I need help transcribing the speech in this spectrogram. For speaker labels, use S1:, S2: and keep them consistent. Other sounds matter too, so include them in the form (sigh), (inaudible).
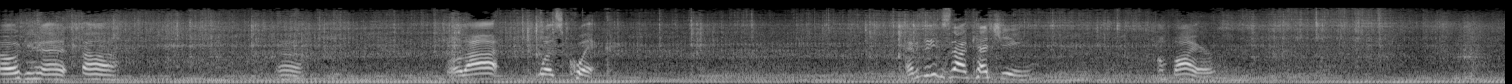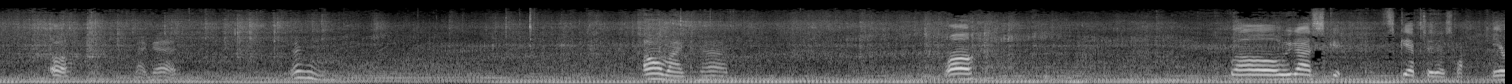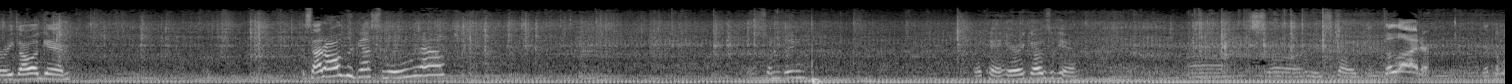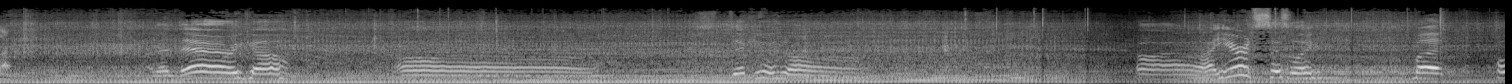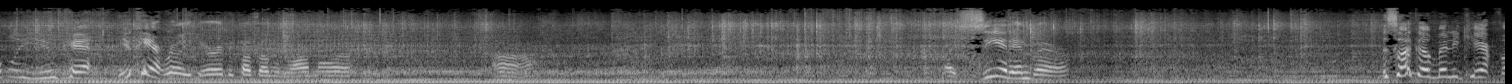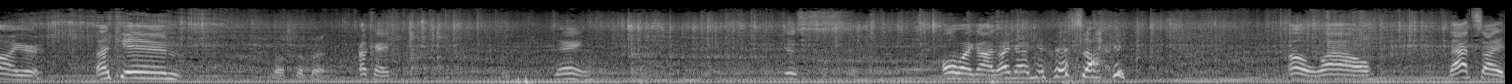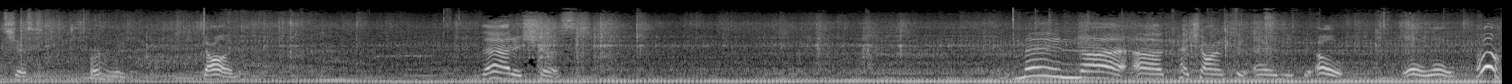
S1: Okay, uh, uh, well that was quick. Everything's not catching on fire. Oh, my god. (sighs) Oh my god. Well, well, we gotta skip skip to this one. Here we go again. Is that all the gasoline we have? Or something? Okay, here it goes again. Um, so get the lighter. Get the lighter. And then there we go. Oh, stick it on. Uh, I hear it sizzling, but hopefully you can't. You can't really hear it because of the lawnmower. Uh, I see it in there. It's like a mini campfire. I can.
S2: No, step back.
S1: Okay. Dang. Just. Oh my god, I gotta get this (laughs) side. Oh wow. That side's just perfectly done. That is just. May not uh, catch on to anything. Oh. Whoa, whoa. Oh!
